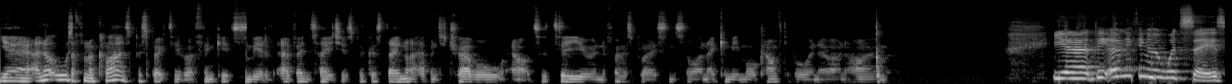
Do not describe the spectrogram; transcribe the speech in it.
Yeah, and also from a client's perspective, I think it's can be advantageous because they're not having to travel out to see you in the first place and so on. They can be more comfortable in their own home. Yeah, the only thing I would say is,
